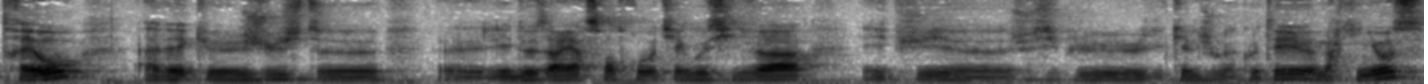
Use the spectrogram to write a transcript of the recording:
très hauts, avec juste les deux arrières centraux, Thiago Silva et puis je ne sais plus lequel joue à côté, Marquinhos.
